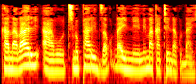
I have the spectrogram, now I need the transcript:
kana vari avo tinoparidza kudai nemi makatenda kudai.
